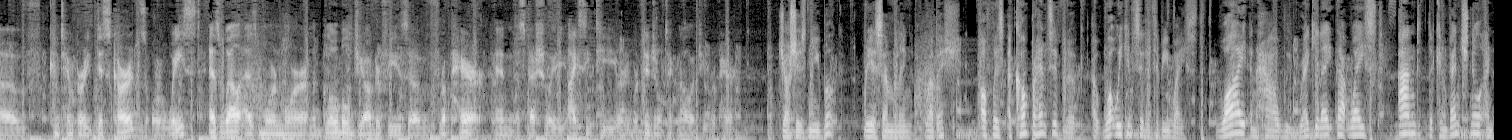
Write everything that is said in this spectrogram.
of contemporary discards or waste, as well as more and more the global geographies of repair, and especially ICT or, or digital technology repair. Josh's new book, Reassembling Rubbish, offers a comprehensive look at what we consider to be waste, why and how we regulate that waste, and the conventional and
